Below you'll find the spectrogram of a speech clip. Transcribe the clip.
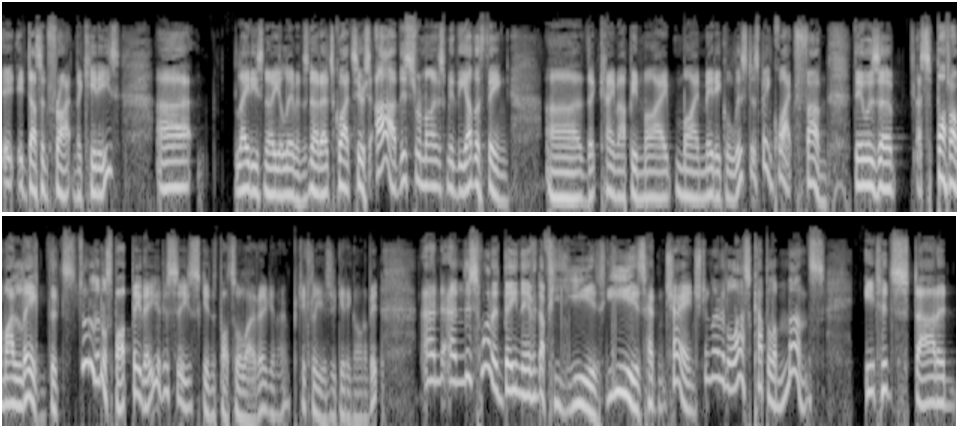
it, it doesn't frighten the kiddies. Uh, ladies know your lemons. No, that's quite serious. Ah, this reminds me of the other thing. Uh, that came up in my my medical list. It's been quite fun. There was a a spot on my leg that's a little spot, be there. You just see skin spots all over, you know, particularly as you're getting on a bit. And and this one had been there for years, years, hadn't changed. And over the last couple of months, it had started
